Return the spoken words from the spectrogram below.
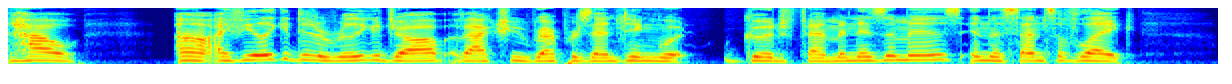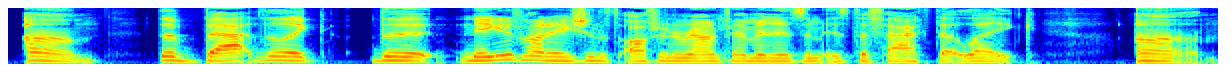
how uh, I feel like it did a really good job of actually representing what good feminism is in the sense of like um the bat the like the negative connotation that's often around feminism is the fact that like um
